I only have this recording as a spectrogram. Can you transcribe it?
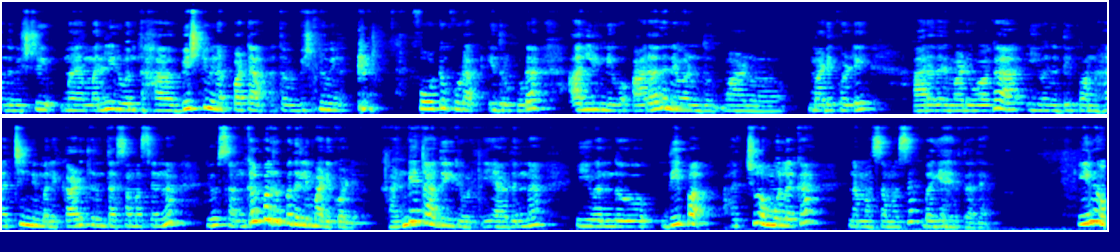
ಒಂದು ವಿಷ್ಣು ಮನೆಯಲ್ಲಿರುವಂತಹ ವಿಷ್ಣುವಿನ ಪಟ ಅಥವಾ ವಿಷ್ಣುವಿನ ಫೋಟೋ ಕೂಡ ಇದ್ರೂ ಕೂಡ ಅಲ್ಲಿ ನೀವು ಆರಾಧನೆ ಒಂದು ಮಾಡು- ಮಾಡಿಕೊಳ್ಳಿ. ಆರಾಧನೆ ಮಾಡುವಾಗ ಈ ಒಂದು ದೀಪವನ್ನು ಹಚ್ಚಿ ನಿಮ್ಮಲ್ಲಿ ಕಾಡುತ್ತಿರುವಂತಹ ಸಮಸ್ಯೆಯನ್ನ ನೀವು ಸಂಕಲ್ಪ ರೂಪದಲ್ಲಿ ಮಾಡಿಕೊಳ್ಳಿ. ಖಂಡಿತ ಅದು ಇರುತ್ತೆ ಅದನ್ನ ಈ ಒಂದು ದೀಪ ಹಚ್ಚುವ ಮೂಲಕ ನಮ್ಮ ಸಮಸ್ಯೆ ಬಗೆಹರಿತದೆ. ಇನ್ನು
